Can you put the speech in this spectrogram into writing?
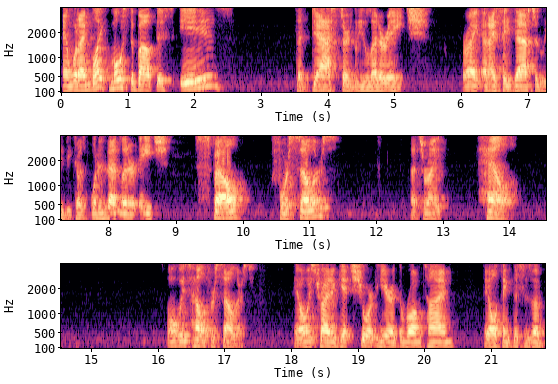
And what I like most about this is the dastardly letter H, right? And I say dastardly because what does that letter H spell for sellers? That's right. Hell. Always hell for sellers. They always try to get short here at the wrong time. They all think this is a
